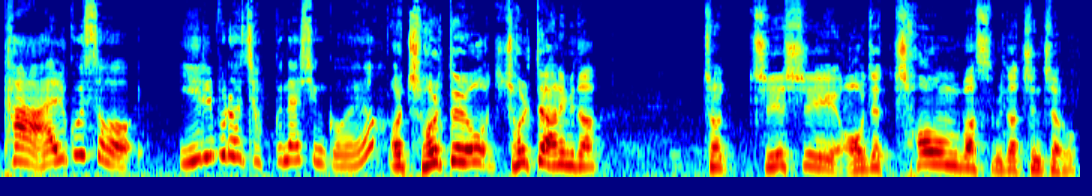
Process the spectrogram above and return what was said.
다 알고서 일부러 접근하신 거예요? 어, 절대요. 절대 아닙니다. 저 지혜 씨 어제 처음 봤습니다. 진짜로.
